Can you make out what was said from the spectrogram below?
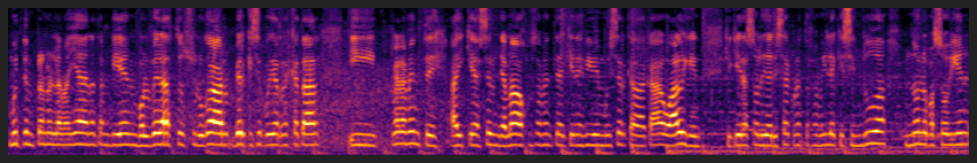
muy temprano en la mañana también, volver hasta su lugar, ver que se podía rescatar y claramente hay que hacer un llamado justamente a quienes viven muy cerca de acá o a alguien que quiera solidarizar con esta familia que sin duda no lo pasó bien,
